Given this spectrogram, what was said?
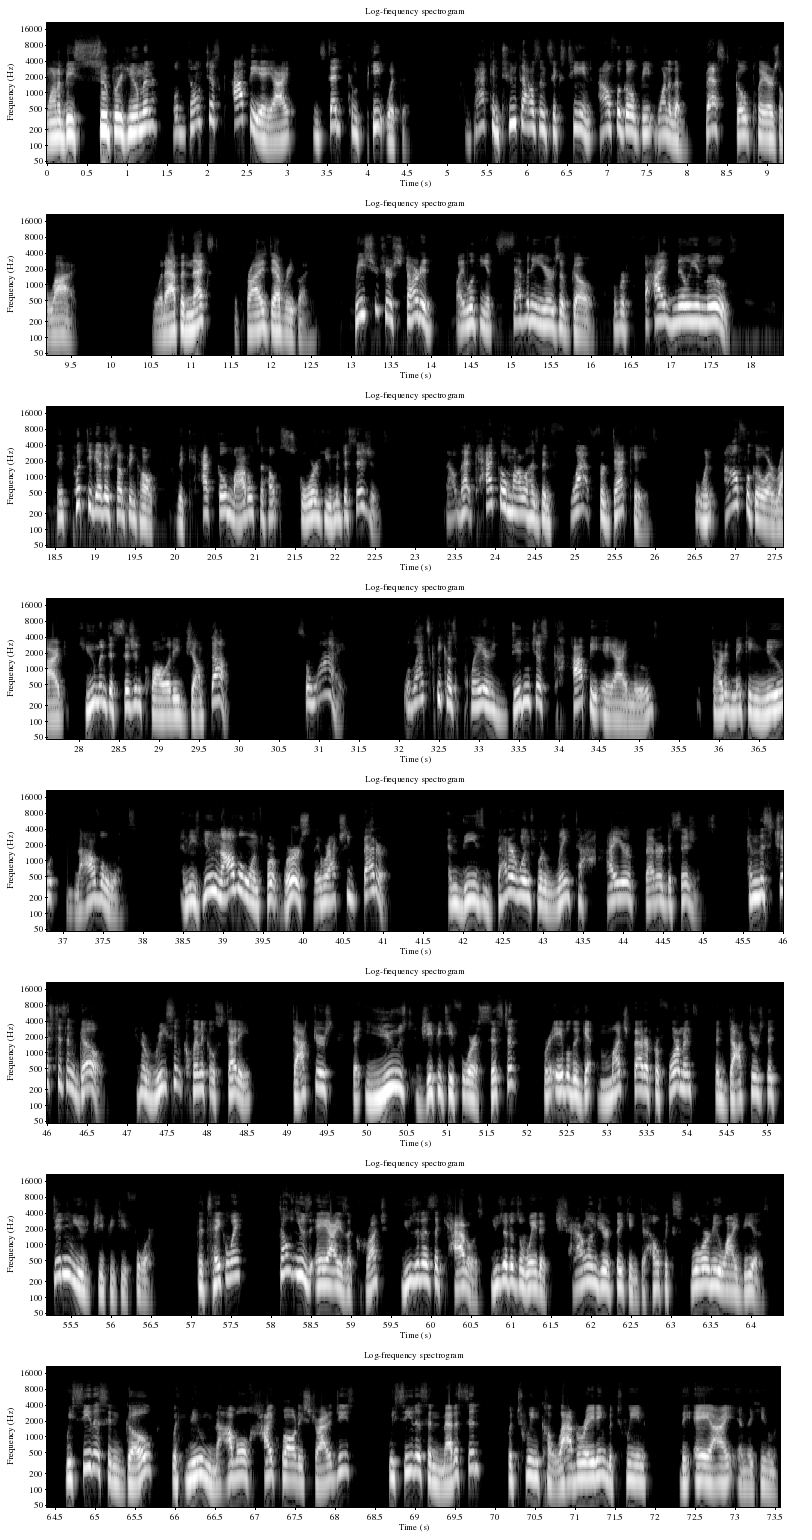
Want to be superhuman? Well, don't just copy AI, instead compete with it. Back in 2016, AlphaGo beat one of the best Go players alive. What happened next surprised everybody. Researchers started by looking at 70 years of Go, over 5 million moves. They put together something called the KataGo model to help score human decisions. Now, that KataGo model has been flat for decades, but when AlphaGo arrived, human decision quality jumped up. So why? Well, that's because players didn't just copy AI moves, they started making new, novel ones. And these new novel ones weren't worse, they were actually better. And these better ones were linked to higher, better decisions. And this just isn't Go. In a recent clinical study, doctors that used GPT-4 Assistant were able to get much better performance than doctors that didn't use GPT-4. The takeaway? Don't use AI as a crutch. Use it as a catalyst. Use it as a way to challenge your thinking to help explore new ideas. We see this in Go with new novel, high quality strategies. We see this in medicine between collaborating between the AI and the human.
